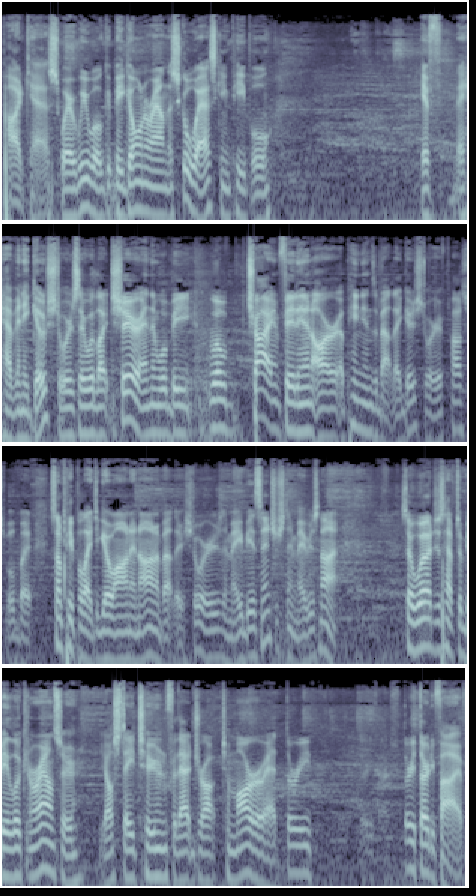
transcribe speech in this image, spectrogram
podcast where we will be going around the school asking people if they have any ghost stories they would like to share, and then we'll be we'll try and fit in our opinions about that ghost story if possible. But some people like to go on and on about their stories, and maybe it's interesting, maybe it's not. So we'll just have to be looking around. So y'all stay tuned for that drop tomorrow at three three thirty five.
